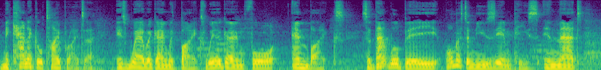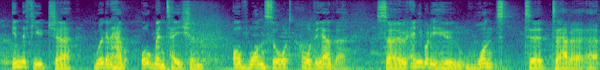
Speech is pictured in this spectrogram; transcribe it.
mechanical typewriter is where we're going with bikes? We're going for M bikes. So, that will be almost a museum piece in that in the future we're going to have augmentation of one sort or the other so anybody who wants to, to have a,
